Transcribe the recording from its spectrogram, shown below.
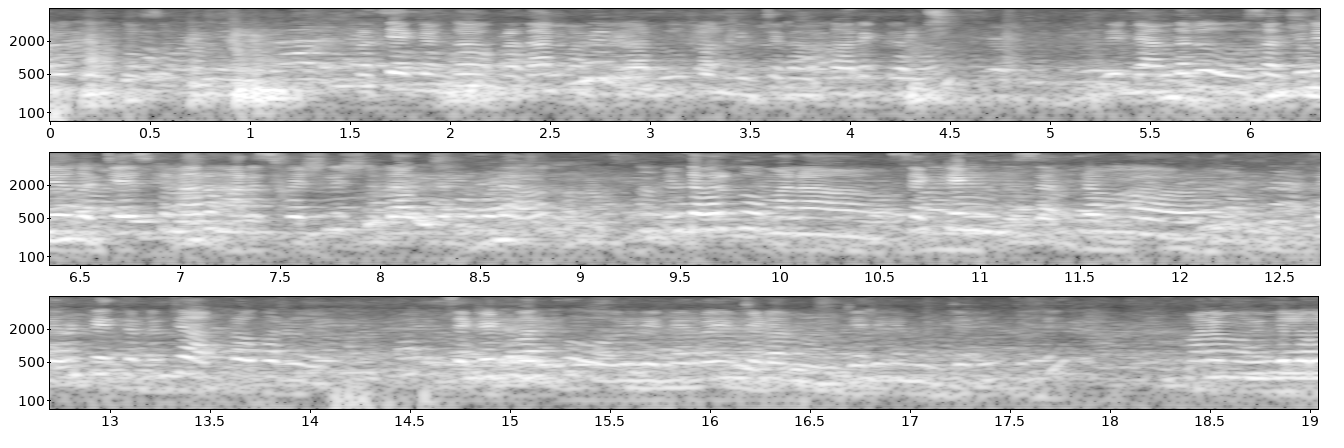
ఆరోగ్యం కోసం ప్రత్యేకంగా ప్రధానమంత్రి గారు రూపొందించిన కార్యక్రమం. దీన్ని అందరూ సద్వినియోగం చేసుకున్నారు. మన స్పెషలిస్ట్ డాక్టర్లు కూడా ఇంతవరకు మన సెకండ్ సెప్టెంబర్ సెవెంటీన్త్ నుంచి అక్టోబర్ సెకండ్ వరకు ఇది నిర్వహించడం జరిగింది జరుగుతుంది. మనము ఇందులో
